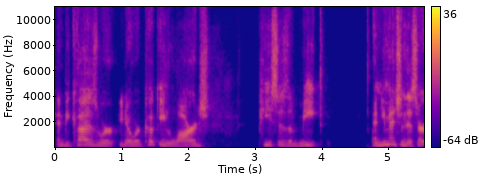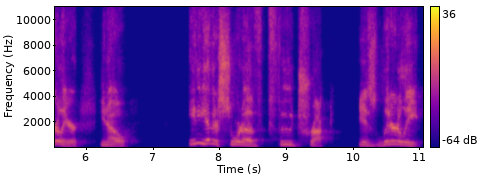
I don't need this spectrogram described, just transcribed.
and because we're, you know, we're cooking large pieces of meat. And you mentioned this earlier, you know, any other sort of food truck is literally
